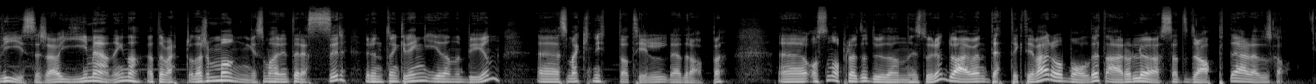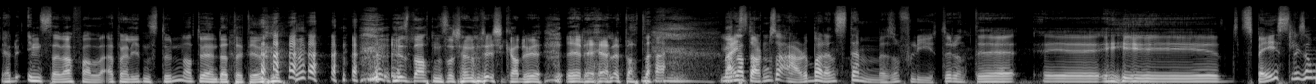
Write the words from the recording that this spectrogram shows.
viser seg å gi mening da, etter hvert. Og det er så mange som har interesser rundt omkring i denne byen eh, som er knytta til det drapet. Eh, Åssen opplevde du den historien? Du er jo en detektiv her, og målet ditt er å løse et drap. Det er det du skal. Ja, Du innser i hvert fall etter en liten stund at du er en detektiv. I starten så skjønner du ikke hva du er i det hele tatt. Nei. Men Nei, I starten så er det bare en stemme som flyter rundt i, i, i space, liksom.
